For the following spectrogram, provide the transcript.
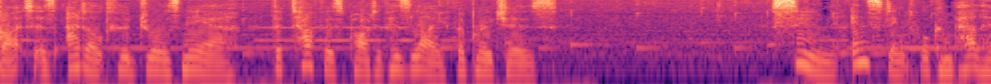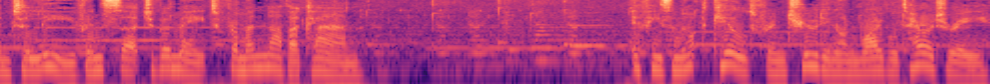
But as adulthood draws near, the toughest part of his life approaches. Soon, instinct will compel him to leave in search of a mate from another clan. If he's not killed for intruding on rival territory,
